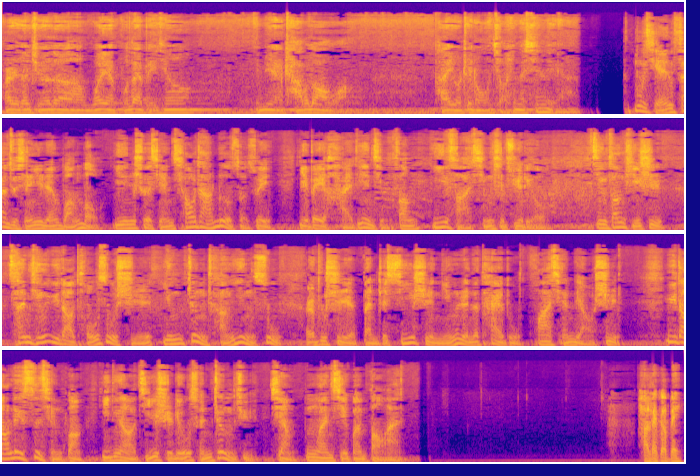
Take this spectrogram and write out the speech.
而且他觉得我也不在北京，你们也查不到我，他有这种侥幸的心理。目前，犯罪嫌疑人王某因涉嫌敲诈勒索罪，已被海淀警方依法刑事拘留。警方提示：餐厅遇到投诉时，应正常应诉，而不是本着息事宁人的态度花钱了事。遇到类似情况，一定要及时留存证据，向公安机关报案。好了，各位。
